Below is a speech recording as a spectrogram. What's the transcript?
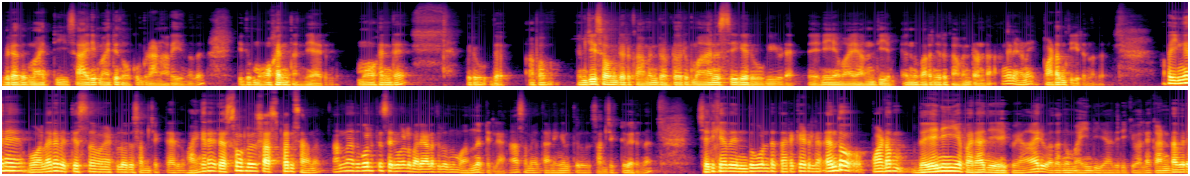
ഇവരത് മാറ്റി ഈ സാരി മാറ്റി നോക്കുമ്പോഴാണ് അറിയുന്നത് ഇത് മോഹൻ തന്നെയായിരുന്നു. മോഹന്റെ ഒരു ഇത്. അപ്പം എം ജി സോമിന്റെ ഒരു കമന്റ് ഉണ്ട് ഒരു മാനസിക രോഗിയുടെ ദയനീയമായ അന്ത്യം എന്ന് പറഞ്ഞൊരു കമന്റ് ഉണ്ട്. അങ്ങനെയാണ് ഈ പടം തീരുന്നത്. അപ്പോൾ ഇങ്ങനെ വളരെ വ്യത്യസ്തമായിട്ടുള്ളൊരു സബ്ജക്റ്റായിരുന്നു. ഭയങ്കര രസമുള്ളൊരു സസ്പെൻസാണ്. അന്ന് അതുപോലത്തെ സിനിമകൾ മലയാളത്തിലൊന്നും വന്നിട്ടില്ല. ആ സമയത്താണ് ഇങ്ങനത്തെ ഒരു സബ്ജക്റ്റ് വരുന്നത്. ശരിക്കും അത് എന്തുകൊണ്ട് തരക്കേടില്ല? എന്തോ പടം ദയനീയ പരാജയമായിപ്പോയി. ആരും അതങ്ങ് മൈൻഡ് ചെയ്യാതിരിക്കുക അല്ല കണ്ടവർ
